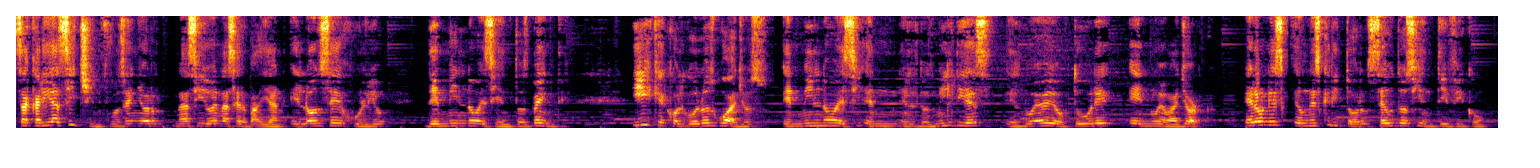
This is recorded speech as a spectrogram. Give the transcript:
Zacarías Sitchin fue un señor nacido en Azerbaiyán el 11 de julio de 1920 y que colgó los guayos en, el 2010, el 9 de octubre, en Nueva York. Era un, un escritor pseudocientífico,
